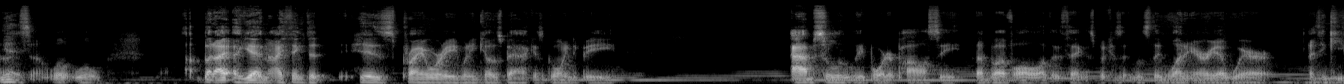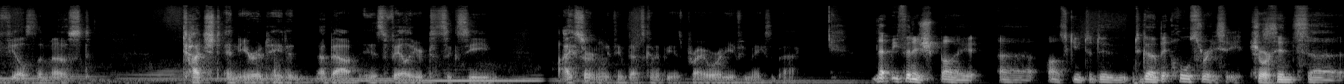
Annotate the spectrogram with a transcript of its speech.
Uh, yes. So we'll, we'll but I again I think that his priority when he goes back is going to be absolutely border policy above all other things because it was the one area where I think he feels the most touched and irritated about his failure to succeed I certainly think that's going to be his priority if he makes it back. Let me finish by uh, asking you to do to go a bit horse racy. Sure. Since uh,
